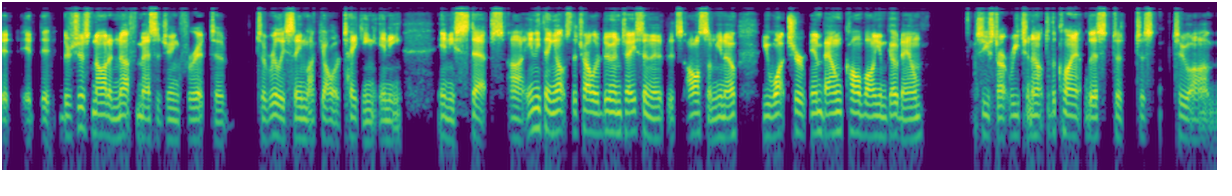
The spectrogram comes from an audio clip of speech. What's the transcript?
it, it, it, there's just not enough messaging for it to, to really seem like y'all are taking any any steps. Uh, anything else that y'all are doing, Jason? It, it's awesome. You know, you watch your inbound call volume go down, so you start reaching out to the client list to to to um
